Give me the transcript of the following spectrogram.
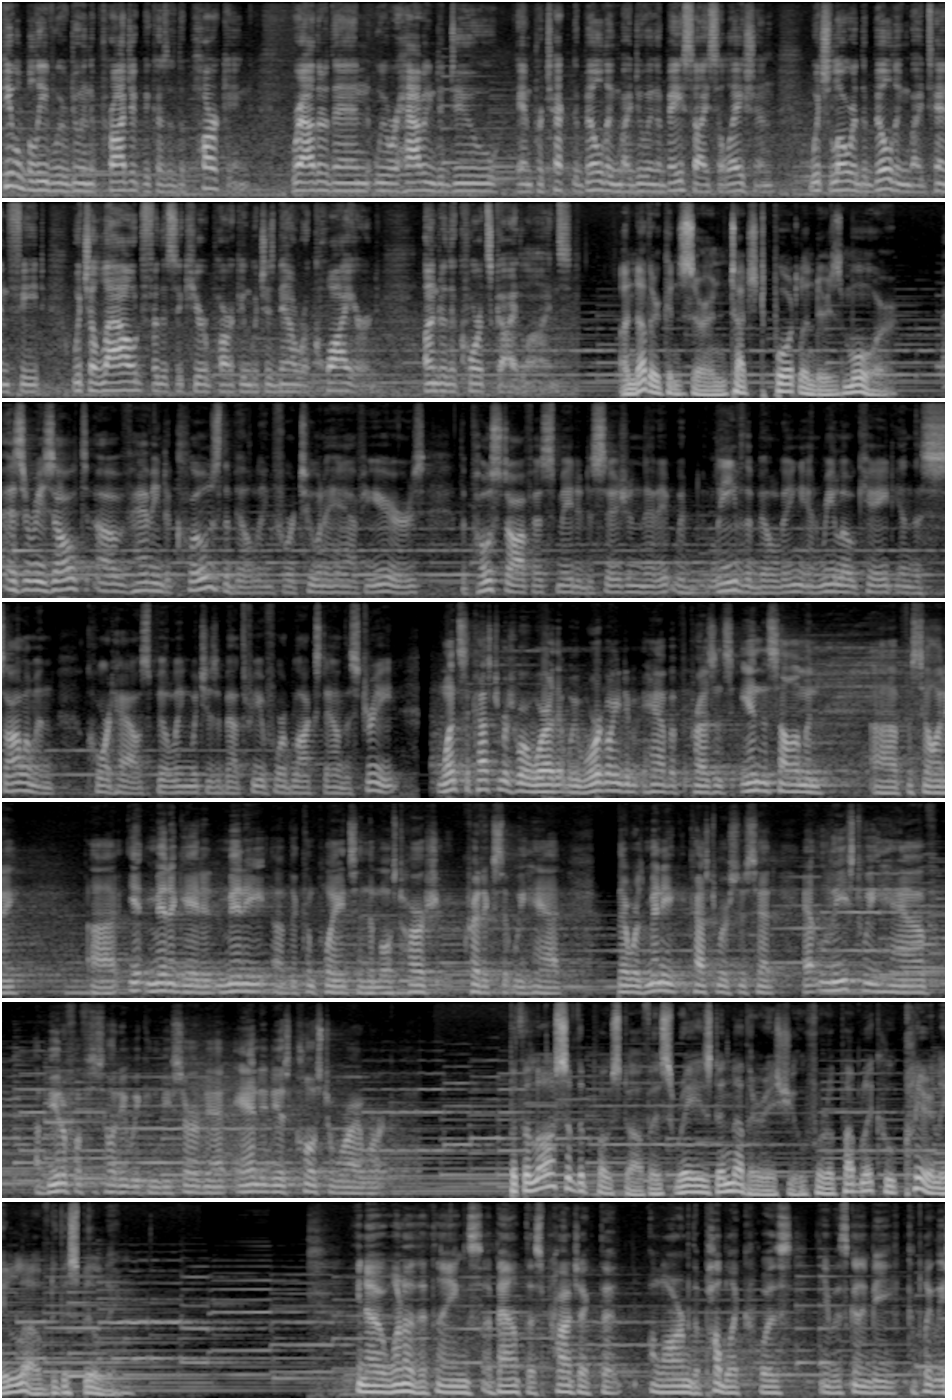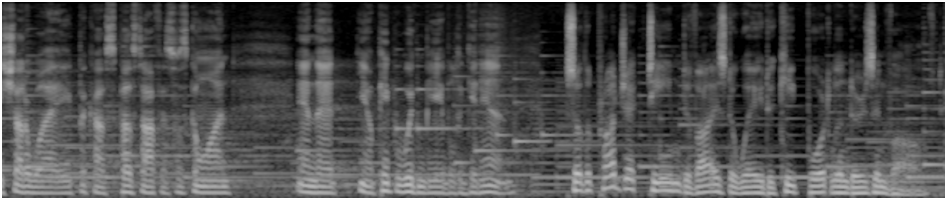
People believed we were doing the project because of the parking, rather than we were having to do and protect the building by doing a base isolation, which lowered the building by 10 feet, which allowed for the secure parking, which is now required under the court's guidelines. Another concern touched Portlanders more. As a result of having to close the building for two and a half years, the post office made a decision that it would leave the building and relocate in the Solomon Courthouse building, which is about three or four blocks down the street. Once the customers were aware that we were going to have a presence in the Solomon uh, facility, uh, it mitigated many of the complaints and the most harsh critics that we had. There was many customers who said, at least we have a beautiful facility we can be served at, and it is close to where I work. But the loss of the post office raised another issue for a public who clearly loved this building. You know, one of the things about this project that alarmed the public was it was going to be completely shut away because the post office was gone and that, you know, people wouldn't be able to get in. So the project team devised a way to keep Portlanders involved.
